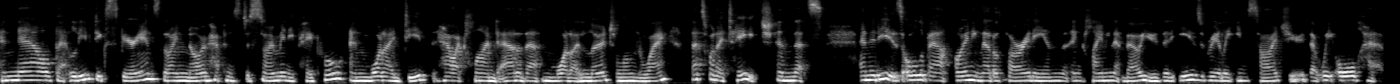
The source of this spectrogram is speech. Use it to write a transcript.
and now that lived experience that I know happens to so many people, and what I did, how I climbed out of that, and what I learned along the way, that's what I teach. And that's, and it is all about owning that authority and, and claiming that value that is really inside you that we all have.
